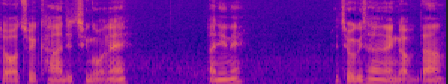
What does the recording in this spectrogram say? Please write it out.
저쪽에 강아지 친구 오네? 아니네? 저기 사는 애인가 보다.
